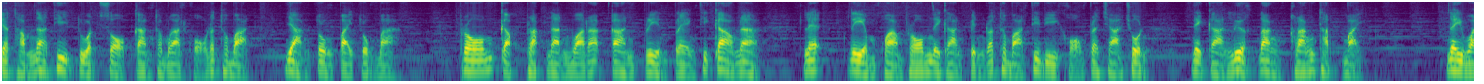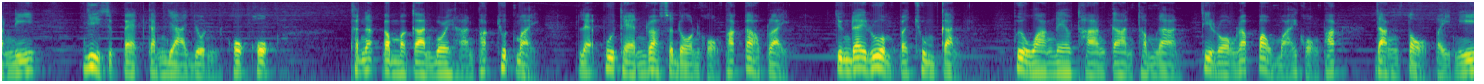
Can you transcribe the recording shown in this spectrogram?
จะทำหน้าที่ตรวจสอบการทำงานของรัฐบาลอย่างตรงไปตรงมา พร้อมกับผลักดันวาระการเปลี่ยนแปลงที่ก้าวหน้า และเตรียมความพร้อมในการเป็นรัฐบาลที่ดีของประชาชน ในการเลือกตั้งครั้งถัดไป ในวันนี้ 28 กันยายน 66 คณะกรรมการบริหารพักชุดใหม่ และผู้แทนราษฎรของพักก้าวไกล จึงได้ร่วมประชุมกัน เพื่อวางแนวทางการทำงานที่รองรับเป้าหมายของพัก ดังต่อไปนี้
